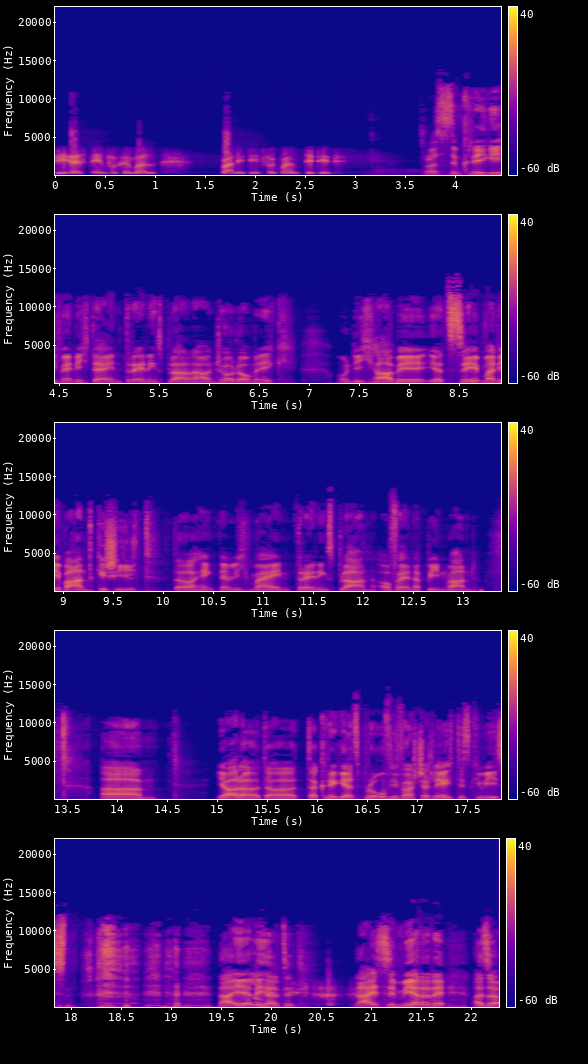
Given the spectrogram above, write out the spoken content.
die heißt einfach einmal Qualität vor Quantität. Trotzdem kriege ich, wenn ich deinen Trainingsplan anschaue, Dominik, und ich habe jetzt eben an die Wand geschielt. Da hängt nämlich mein Trainingsplan auf einer Pinnwand. Ähm, ja, da, da, da kriege ich als Profi fast ein schlechtes Gewissen. Nein, ehrlich, halt. Nein, es sind mehrere, also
